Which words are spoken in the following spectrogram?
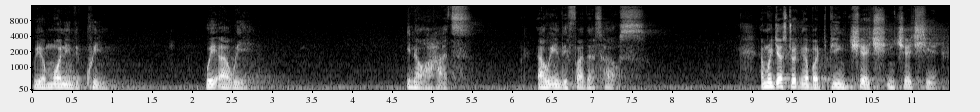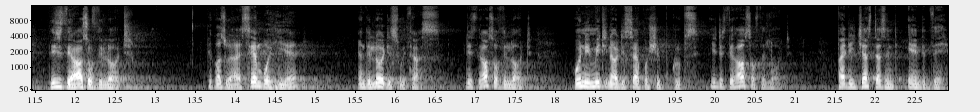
we are mourning the Queen. Where are we? In our hearts. Are we in the Father's house? I'm not just talking about being church in church here. This is the house of the Lord. because we are assembled here and the Lord is with us. It is the house of the Lord. When we meet in our discipleship groups, it is the house of the Lord. But it just doesn't end there.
